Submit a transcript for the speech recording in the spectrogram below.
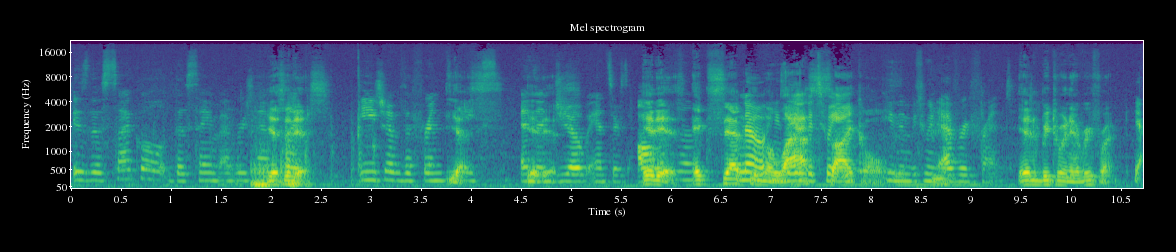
is the cycle the same every time? yes, it Like, is. Each of the friends Yes, speaks, and it then is. Job answers all It of is, them. except No, in the he's in last between. cycle, He's in between mm-hmm. every friend. in between every friend. Yeah.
